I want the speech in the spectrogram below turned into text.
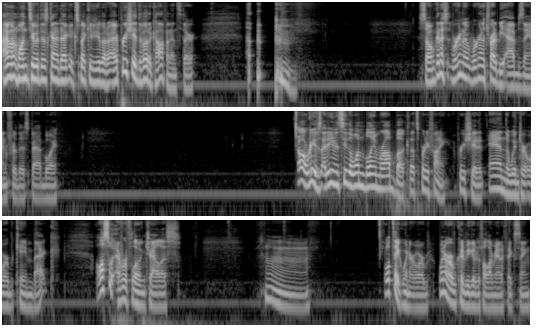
I went one two with this kind of deck, expect you to do better. I appreciate the vote of confidence there. so I'm gonna we're gonna we're gonna try to be Abzan for this bad boy. Oh, Reeves, I didn't even see the one blame Rob book. That's pretty funny. Appreciate it. And the Winter Orb came back. Also, Everflowing Chalice. Hmm. We'll take Winter Orb. Winter Orb could be good with all our mana fixing.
